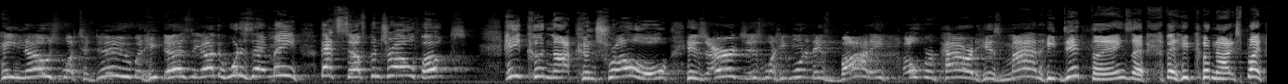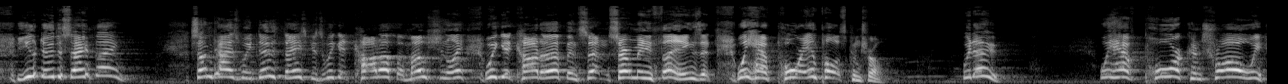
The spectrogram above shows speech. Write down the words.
he knows what to do, but he does the other. What does that mean? That's self control, folks. He could not control his urges, what he wanted his body, overpowered his mind. He did things that, that he could not explain. You do the same thing. Sometimes we do things because we get caught up emotionally. We get caught up in so, so many things that we have poor impulse control. We do. We have poor control. We,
